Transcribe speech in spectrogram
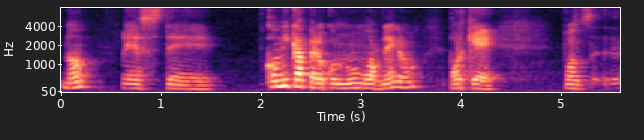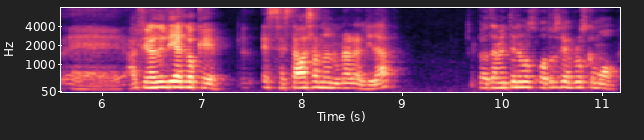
¿no? Este, cómica, pero con un humor negro, porque, pues, eh, al final del día es lo que se está basando en una realidad. Pero también tenemos otros ejemplos como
